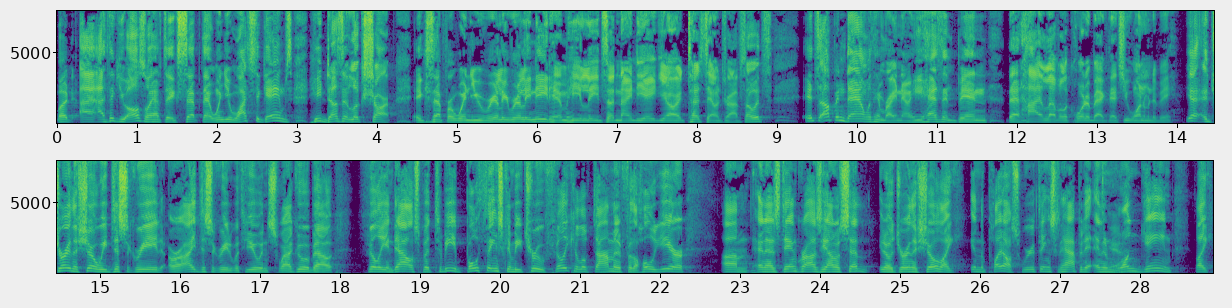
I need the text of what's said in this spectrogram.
But I, I think you also have to accept that when you watch the games, he doesn't look sharp, except for when you really, really need him. He leads a 98 yard touchdown drive. So it's, it's up and down with him right now. He hasn't been that high level of quarterback that you want him to be. Yeah, during the show we disagreed, or I disagreed with you and Swagu about Philly and Dallas. But to me, both things can be true. Philly can look dominant for the whole year. Um, and as Dan Graziano said, you know, during the show, like in the playoffs, weird things can happen. And in one game, like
